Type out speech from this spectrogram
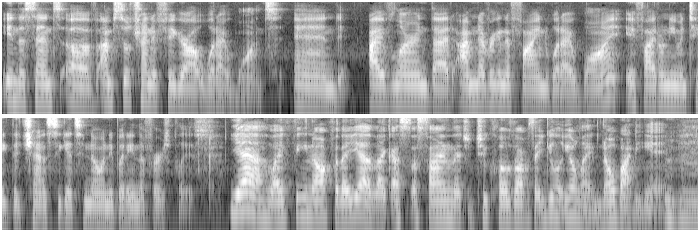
in the sense of I'm still trying to figure out what I want. And I've learned that I'm never gonna find what I want if I don't even take the chance to get to know anybody in the first place. Yeah, like feeding off of that. Yeah, like a, a sign that you're too closed off is that you don't, you don't let nobody in, mm-hmm.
